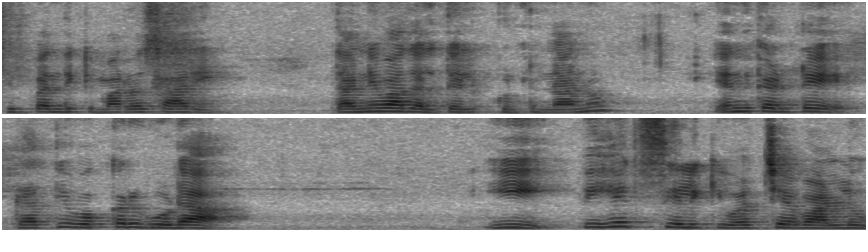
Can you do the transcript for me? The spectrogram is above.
సిబ్బందికి మరోసారి ధన్యవాదాలు తెలుపుకుంటున్నాను. ఎందుకంటే ప్రతి ఒక్కరు కూడా ఈ పిహెచ్సిలకి వచ్చేవాళ్ళు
